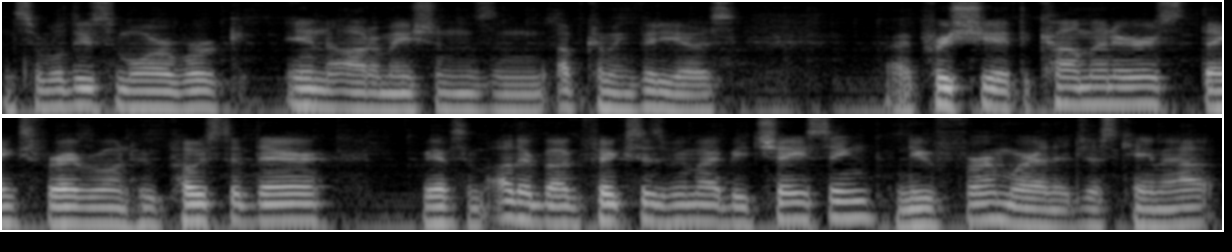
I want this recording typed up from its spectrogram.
And so we'll do some more work in automations in upcoming videos. I appreciate the commenters. Thanks for everyone who posted there. We have some other bug fixes we might be chasing. New firmware that just came out,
